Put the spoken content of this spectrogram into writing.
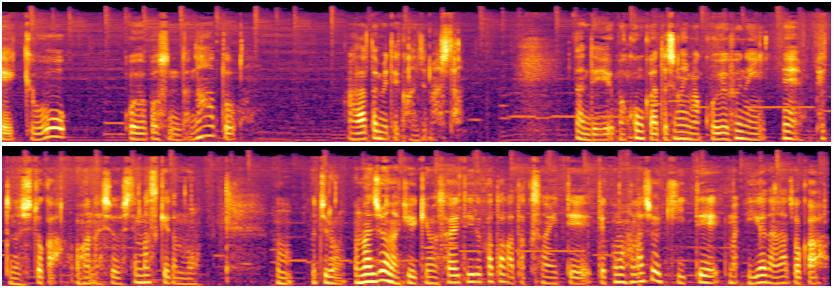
影響を及ぼすんだなと改めて感じました。なんで、まあ、今回私が今こういうふうにねペットの死とかお話をしてますけどもももちろん同じような経験をされている方がたくさんいてでこの話を聞いて、まあ、嫌だなとか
